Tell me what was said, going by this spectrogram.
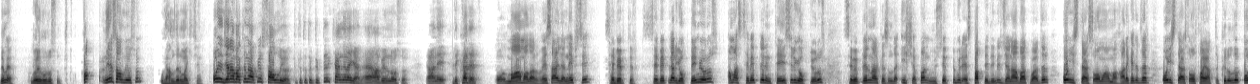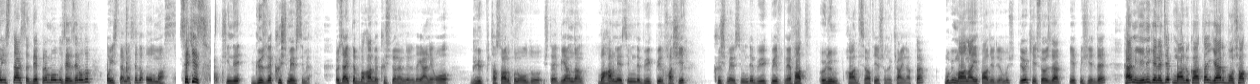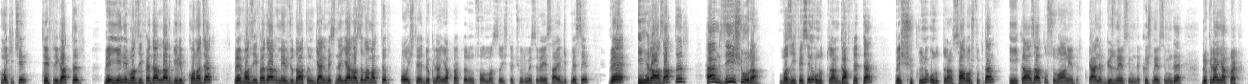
Değil mi? Böyle vurursun. Kalk. Niye sallıyorsun? Uyandırmak için. O yüzden Cenab-ı Hak ne yapıyor? Sallıyor. Tık tık tık tık tık tık kendine gel. He, haberin olsun. Yani dikkat et. O mağmalar vesairelerin hepsi sebeptir. Sebepler yok demiyoruz ama sebeplerin tesiri yok diyoruz. Sebeplerin arkasında iş yapan müsebbibül esbab dediğimiz Cenab-ı Hak vardır. O isterse o mağma hareket eder. O isterse o fay hattı kırılır. O isterse deprem olur, zelzele olur. O istemezse de olmaz. 8. Şimdi güz ve kış mevsimi. Özellikle bahar ve kış dönemlerinde yani o büyük bir tasarrufun olduğu işte bir yandan bahar mevsiminde büyük bir haşir, kış mevsiminde büyük bir vefat, ölüm hadisatı yaşanıyor kainatta. Bu bir mana ifade ediyormuş. Diyor ki sözler 77'de hem yeni gelecek mahlukata yer boşaltmak için tefrigattır ve yeni vazifedarlar gelip konacak ve vazifedar mevcudatın gelmesine yer hazırlamaktır. O işte dökülen yaprakların solması, işte çürümesi vesaire gitmesi ve ihrazattır. Hem zişura vazifesini unutturan gafletten ve şükrünü unutturan sarhoşluktan ikazatı subhaniyedir. Yani güz mevsiminde, kış mevsiminde dökülen yaprak.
